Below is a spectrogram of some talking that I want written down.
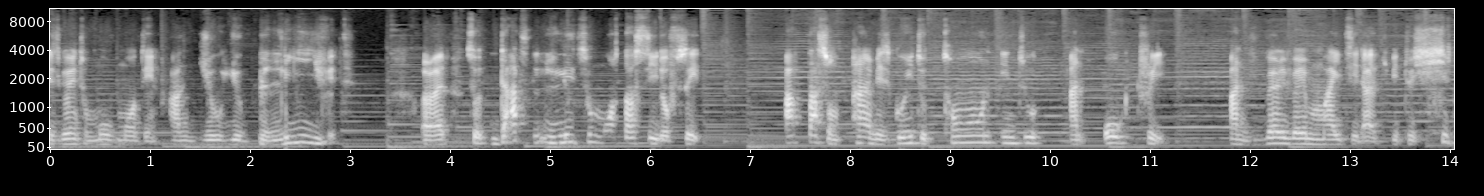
is going to move mountain and you you believe it. All right? So that little mustard seed of faith after some time is going to turn into an oak tree and very very mighty that it will shift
